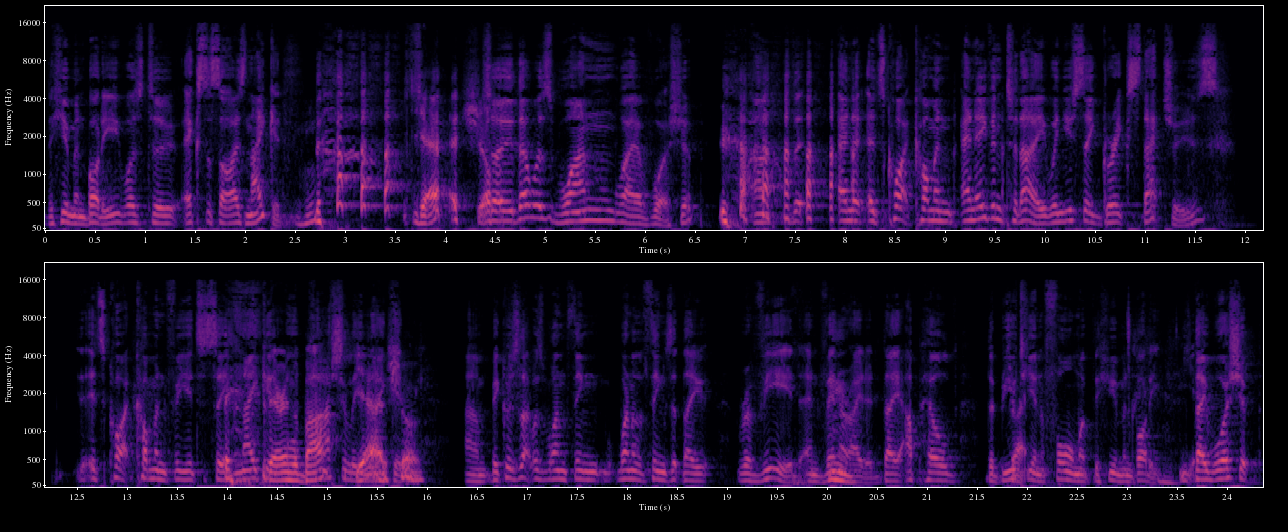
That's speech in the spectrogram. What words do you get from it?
the human body was to exercise naked. Mm-hmm. yeah, sure. So that was one way of worship. um, the, and it, it's quite common. And even today, when you see Greek statues, it's quite common for you to see naked They're in or the bar? partially Yeah, naked. sure. Um, because that was one thing, one of the things that they revered and venerated. They upheld the beauty right. and form of the human body. They worshipped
